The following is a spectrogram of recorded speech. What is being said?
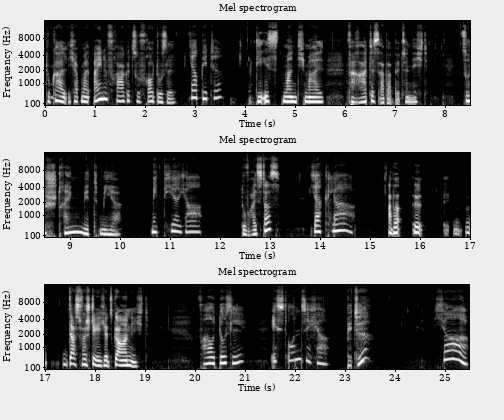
Du Karl, ich habe mal eine Frage zu Frau Dussel. Ja, bitte. Die ist manchmal, verrat es aber bitte nicht, so streng mit mir. Mit dir ja. Du weißt das? Ja, klar. Aber, äh, das verstehe ich jetzt gar nicht. Frau Dussel ist unsicher. Bitte? Ja,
